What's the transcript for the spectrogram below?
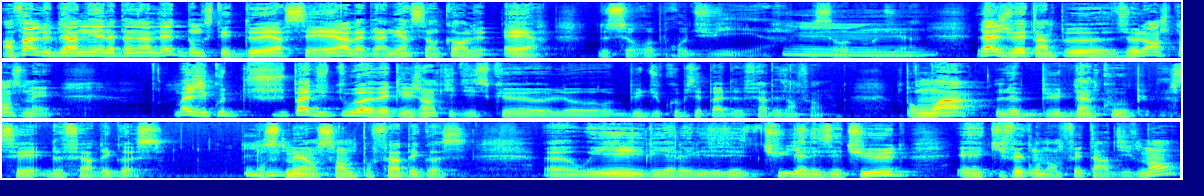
Enfin, le dernier, la dernière lettre, donc c'était 2 RCR. La dernière, c'est encore le R de se reproduire, de se reproduire. Là, je vais être un peu violent, je pense, mais Moi, j'écoute, je suis pas du tout avec les gens qui disent que le but du couple, c'est pas de faire des enfants. Pour moi, le but d'un couple, c'est de faire des gosses. On Mhm. se met ensemble pour faire des gosses. Euh, oui, il y a les, les études, il y a les études, et qui fait qu'on en fait tardivement.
